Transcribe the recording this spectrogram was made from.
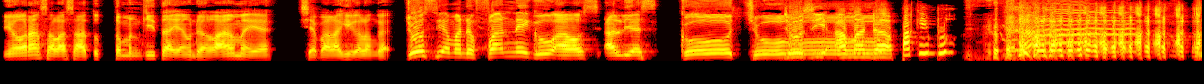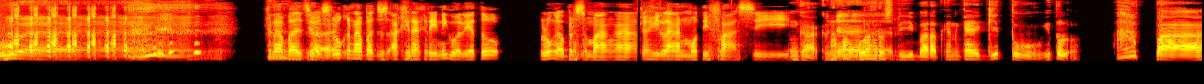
Nih orang salah satu temen kita yang udah lama ya. Siapa lagi kalau enggak Josie Amanda Vanego alias- alias Gojo. Josie Amanda Pakimplu. Kenapa Jos? Anjay. Lu kenapa Jos? Akhir-akhir ini gue lihat tuh lu nggak bersemangat, kehilangan motivasi. Enggak, kenapa Bener. gua harus diibaratkan kayak gitu gitu loh? Apa?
